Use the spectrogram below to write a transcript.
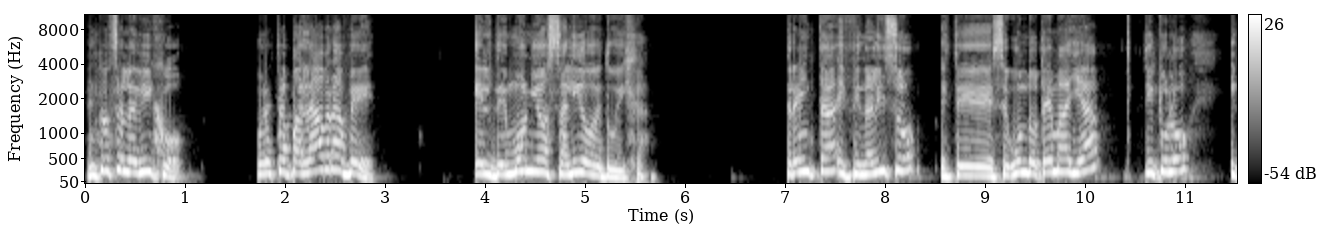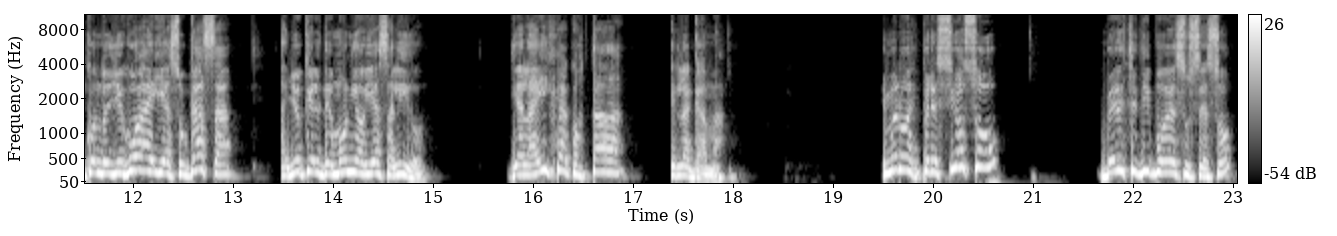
Entonces le dijo, por esta palabra ve, el demonio ha salido de tu hija. 30 y finalizo este segundo tema ya, título, y cuando llegó a ella a su casa, halló que el demonio había salido y a la hija acostada en la cama. Hermano, es precioso ver este tipo de suceso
